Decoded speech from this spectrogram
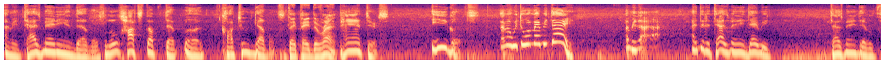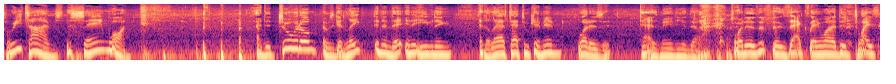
I mean, Tasmanian devils, little hot stuff, de- uh, cartoon devils, They paid the rent. panthers, eagles. I mean, we do them every day. I mean, I, I did a Tasmanian devil, Tasmanian devil three times, the same one. I did two of them. It was getting late in the day, in the evening, and the last tattoo came in. What is it? Tasmanian devil. what is it? The exact same one I did twice.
